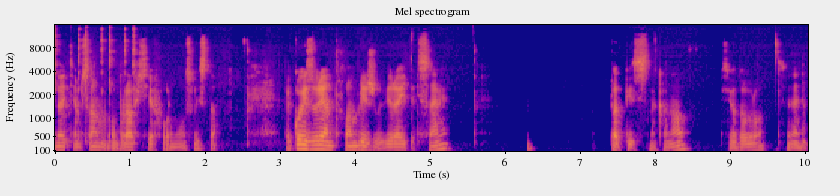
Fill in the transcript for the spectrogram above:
Да, тем самым убрав все формулы с листа. Какой из вариантов вам ближе, выбирайте сами. Подписывайтесь на канал. Всего доброго. До свидания.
